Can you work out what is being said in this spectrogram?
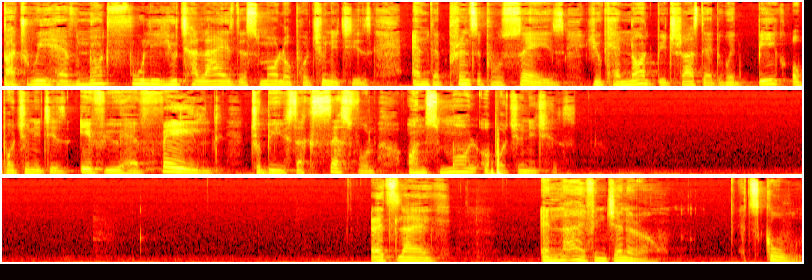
but we have not fully utilized the small opportunities, and the principle says you cannot be trusted with big opportunities if you have failed to be successful on small opportunities. It's like in life in general, at school,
